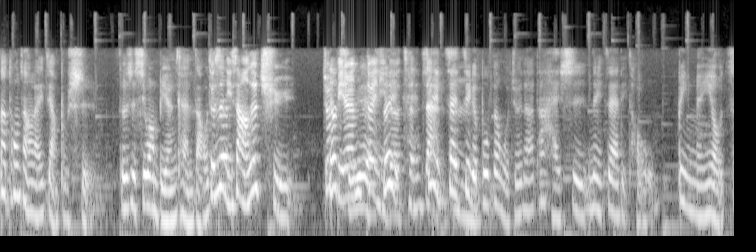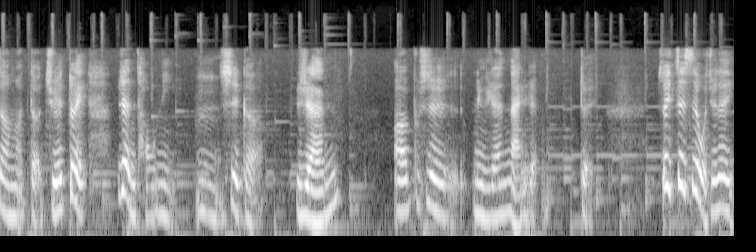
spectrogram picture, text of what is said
那通常来讲不是，就是希望别人看到，就是你上场是取，就别人对你的称赞。所以在这个嗯部分，我觉得他还是内在里头并没有这么的绝对认同你嗯是个人，而不是女人、男人。对，所以这是我觉得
